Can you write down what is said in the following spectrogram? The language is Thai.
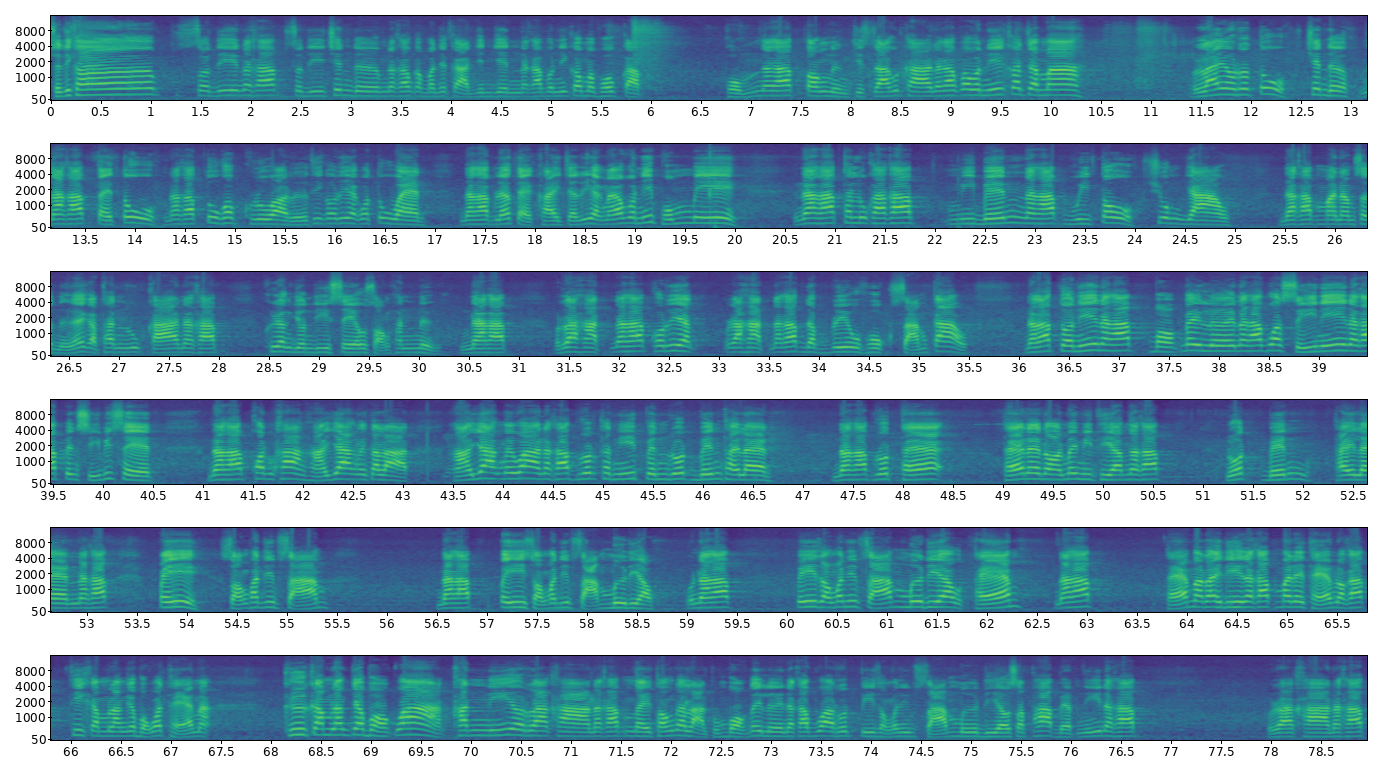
สวัสดีครับ สวัสดีนะครับ สวัสดีเช่นเดิมนะครับ กับบรรยากาศเย็นๆนะครับ วันนี้ก็มาพบกับผมนะครับตองหนึ่งกิจดาคุดคานะครับ ก็วันนี้ก็จะมาไลฟ์รถตู้เช่นเดิมนะครับ แต่ตู้นะครับตู้ครอบครัวหรือที่เขาเรียกว่าตู้แวนนะครับ แล้วแต่ใครจะเรียกนะครับ วันนี้ผมมีนะครับท่านลูกค้าครับมีเบนซ์นะครับวีโต้ช่วงยาวนะครับ มานำเสนอให้กับท่านลูกค้านะครับ เครื่องยนต์ดีเซล 2001 นะครับ รหัสนะครับเขาเรียกรหัสนะครับ W639 นะครับ ตัวนี้นะครับบอกได้เลยนะครับว่าสีนี้นะครับเป็นสีพิเศษนะครับค่อนข้างหายากในตลาด หายากไม่ว่านะครับ รถคันนี้เป็นรถเบนซ์ไทยแลนด์นะครับ รถแท้แท้แน่นอนไม่มีเทียมนะครับ รถเบนซ์ไทยแลนด์นะครับ ปี 2013 นะครับ ปี 2023 มือเดียวนะครับ ปี 2023 มือเดียวแถมนะครับ แถมอะไรดีนะครับ ไม่ได้แถมหรอกครับ ที่กำลังจะบอกว่าแถมอะคือกำลังจะบอกว่าคันนี้ราคานะครับในท้องตลาดผมบอกได้เลยนะครับ ว่ารถปี 2023 มือเดียวสภาพแบบนี้นะครับ ราคานะครับ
